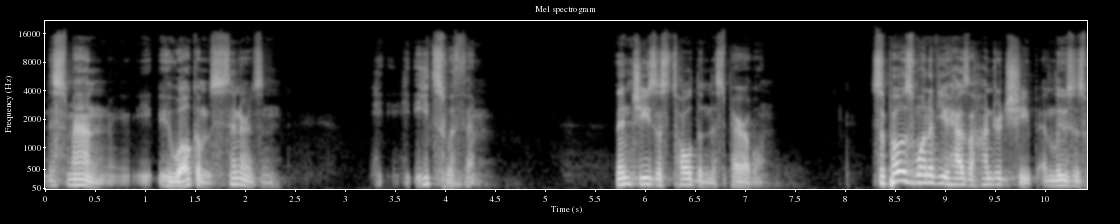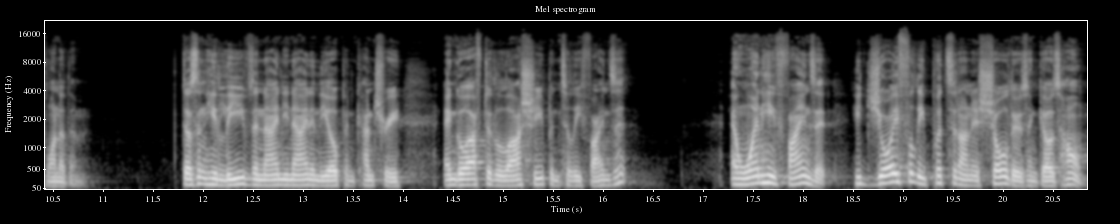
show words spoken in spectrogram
This man, he welcomes sinners and he, he eats with them. Then Jesus told them this parable Suppose one of you has a hundred sheep and loses one of them. Doesn't he leave the 99 in the open country and go after the lost sheep until he finds it? And when he finds it, he joyfully puts it on his shoulders and goes home.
